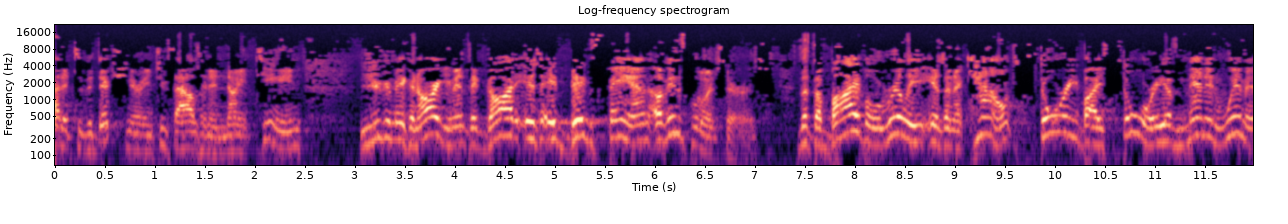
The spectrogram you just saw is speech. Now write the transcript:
added to the dictionary in 2019, you can make an argument that God is a big fan of influencers that the Bible really is an account, story by story, of men and women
